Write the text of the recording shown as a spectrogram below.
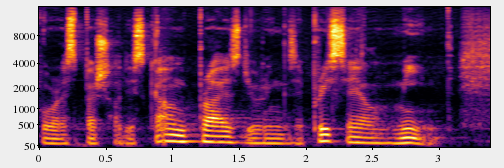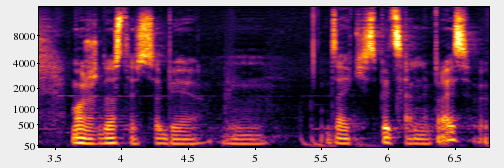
for a special discount price during the pre-sale mint. Możesz dostać sobie mm, za jakiś specjalny price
